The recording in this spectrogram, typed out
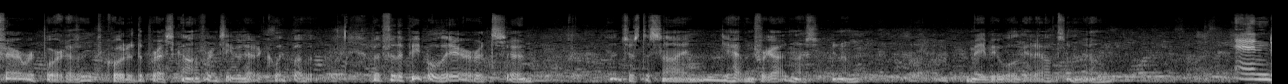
fair report of it, quoted the press conference, even had a clip of it. But for the people there, it's uh, just a sign you haven't forgotten us, you know. Maybe we'll get out somehow. And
